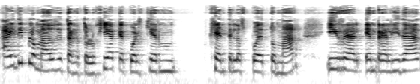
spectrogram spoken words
hay diplomados de tanatología que cualquier gente los puede tomar y en realidad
